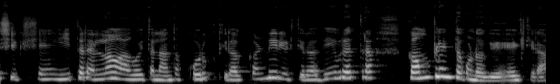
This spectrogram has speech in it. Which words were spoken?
ಶಿಕ್ಷೆ? ಈ ಥರ ಎಲ್ಲ ಆಗೋಯ್ತಲ್ಲ ಅಂತ ಕೊರಗ್ತೀರಾ? ಕಣ್ಣೀರು ಇಡ್ತೀರಾ? ದೇವ್ರ ಹತ್ರ ಕಂಪ್ಲೇಂಟ್ ತಗೊಂಡೋಗಿ ಹೇಳ್ತೀರಾ?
